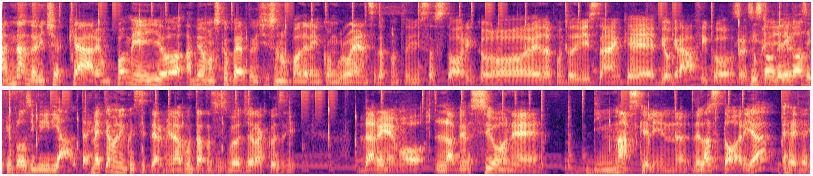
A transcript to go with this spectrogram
Andando a ricercare un po' meglio abbiamo scoperto che ci sono un po' delle incongruenze dal punto di vista storico e dal punto di vista anche biografico. Esistono delle cose più plausibili di altre. Mettiamolo in questi termini, la puntata si svolgerà così. Daremo la versione di Maskelin della storia eh,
